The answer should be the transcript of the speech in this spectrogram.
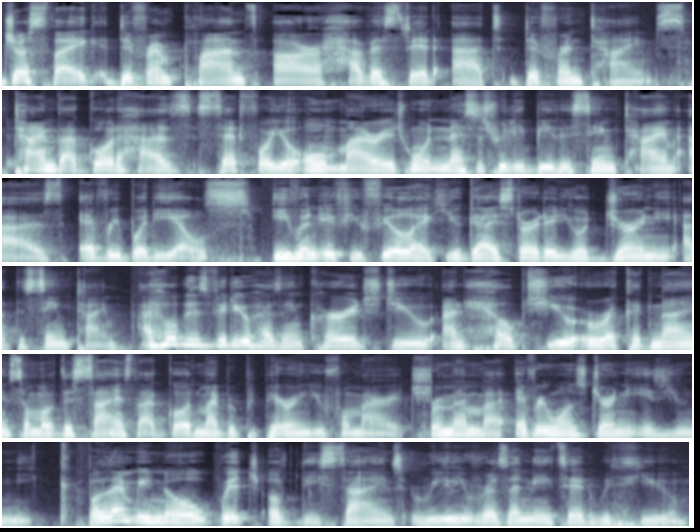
Just like different plants are harvested at different times. The time that God has set for your own marriage won't necessarily be the same time as everybody else, even if you feel like you guys started your journey at the same time. I hope this video has encouraged you and helped you recognize some of the signs that God might be preparing you for marriage. Remember, everyone's journey is unique. But let me know which of these signs really resonated with you,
